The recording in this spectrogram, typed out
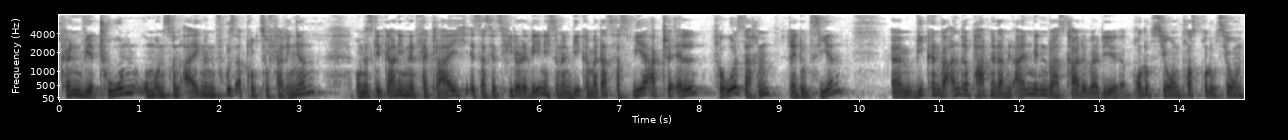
können wir tun, um unseren eigenen Fußabdruck zu verringern. Und es geht gar nicht um den Vergleich, ist das jetzt viel oder wenig, sondern wie können wir das, was wir aktuell verursachen, reduzieren. Ähm, wie können wir andere Partner damit einbinden? Du hast gerade über die Produktion, Postproduktion,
